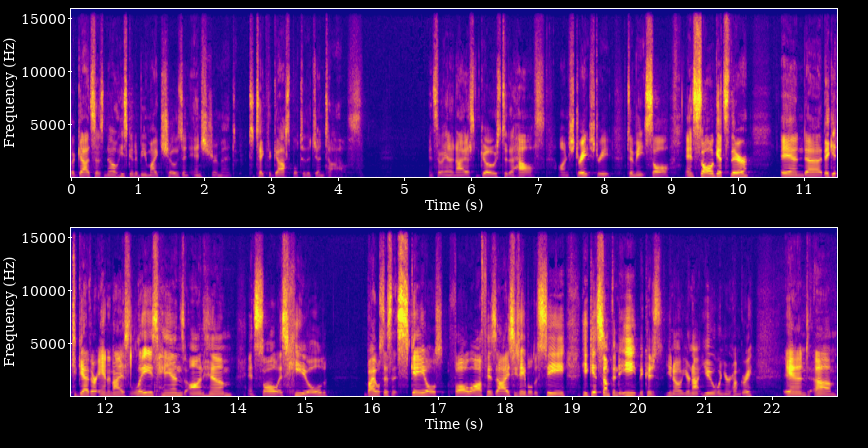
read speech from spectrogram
But God says, no, he's going to be my chosen instrument to take the gospel to the Gentiles. And so Ananias goes to the house on Straight Street to meet Saul. And Saul gets there, and uh, they get together. Ananias lays hands on him, and Saul is healed. The Bible says that scales fall off his eyes. He's able to see. He gets something to eat because, you know, you're not you when you're hungry. And, um,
